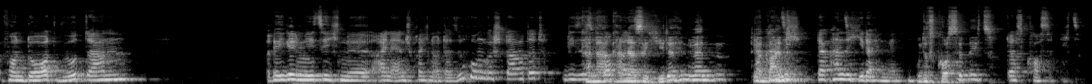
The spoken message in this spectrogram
von dort wird dann regelmäßig eine, eine entsprechende Untersuchung gestartet. Dieses kann, er, kann da sich jeder hinwenden? Da kann, sich, da kann sich jeder hinwenden. Und das kostet nichts? Das kostet nichts.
